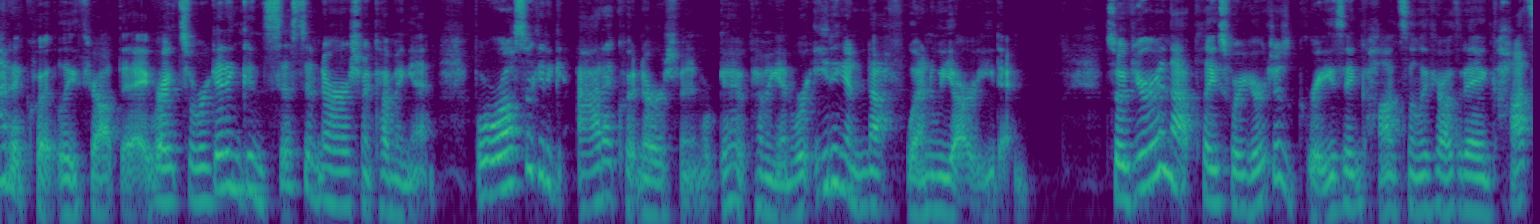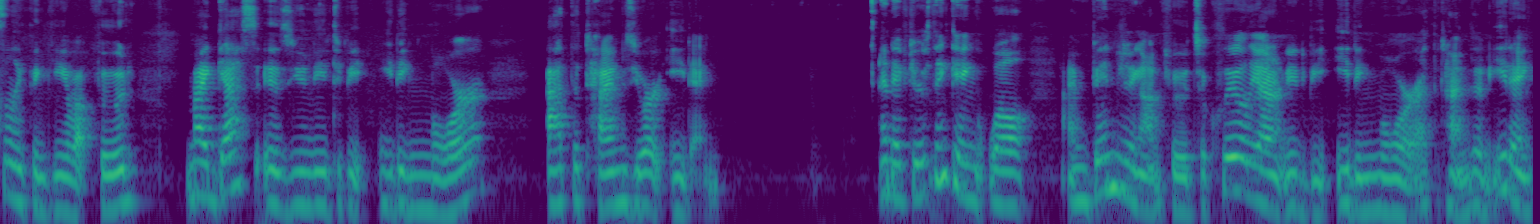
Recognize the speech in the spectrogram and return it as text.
adequately throughout the day, right? So we're getting consistent nourishment coming in, but we're also getting adequate nourishment coming in. We're eating enough when we are eating. So if you're in that place where you're just grazing constantly throughout the day and constantly thinking about food, my guess is you need to be eating more at the times you are eating. And if you're thinking, well, I'm binging on food, so clearly I don't need to be eating more at the times I'm eating,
